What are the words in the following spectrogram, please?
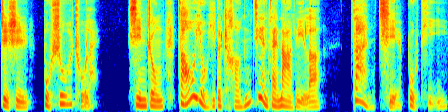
只是不说出来。心中早有一个成见在那里了，暂且不提。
